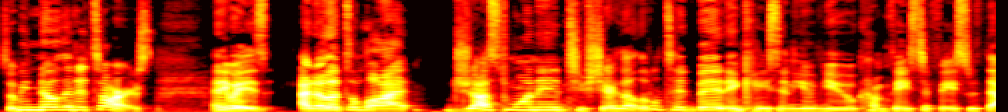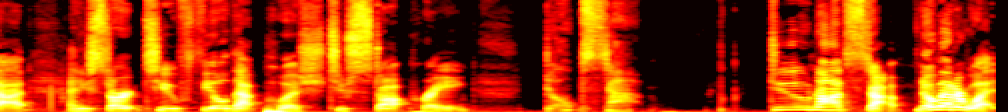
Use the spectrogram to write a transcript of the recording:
So we know that it's ours. Anyways, I know that's a lot. Just wanted to share that little tidbit in case any of you come face to face with that and you start to feel that push to stop praying. Don't stop. Do not stop, no matter what.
